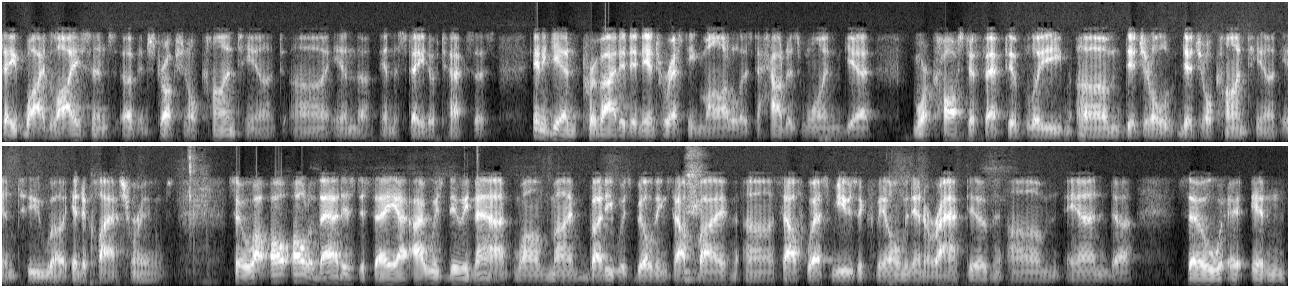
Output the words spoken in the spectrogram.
statewide license of instructional content uh, in the in the state of Texas and again provided an interesting model as to how does one get more cost effectively um, digital digital content into uh, into classrooms. So all, all of that is to say, I, I was doing that while my buddy was building South by uh, Southwest Music, Film, and Interactive, um, and uh, so in,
